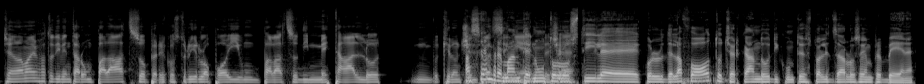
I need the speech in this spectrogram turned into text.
Cioè, non ha mai fatto diventare un palazzo per ricostruirlo poi un palazzo di metallo che non Ha c'entrasse sempre mantenuto niente, lo cioè- stile, quello della foto, cercando di contestualizzarlo sempre bene.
